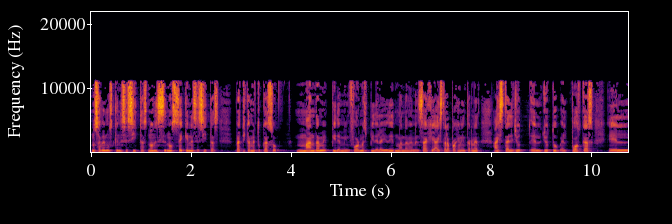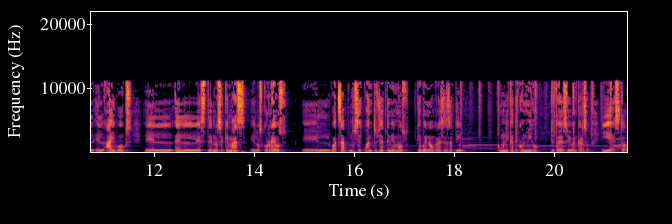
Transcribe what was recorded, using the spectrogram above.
no sabemos qué necesitas, no, no sé qué necesitas. Platícame tu caso, mándame, pídeme informes, pídele a Judith, mándame mensaje, ahí está la página de internet, ahí está el, el YouTube, el podcast, el, el iBox, el, el, este, no sé qué más, eh, los correos, el WhatsApp, no sé cuántos ya tenemos. Qué bueno, gracias a ti. Comunícate conmigo. Yo todavía soy Iván Carso. Y esto,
